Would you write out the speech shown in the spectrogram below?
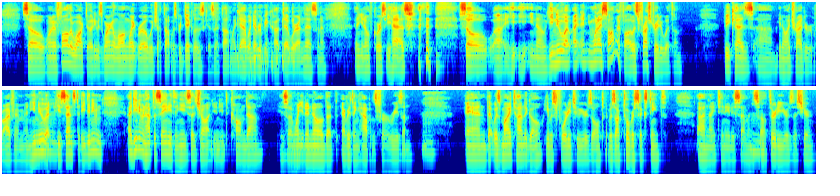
So when my father walked out, he was wearing a long white robe, which I thought was ridiculous because I thought my dad would never be caught dead wearing this. And, I, and you know, of course he has. so uh, he, he, you know, he knew. I, I, and when I saw my father, I was frustrated with him because um, you know I tried to revive him, and he knew it. He sensed it. He didn't even. I didn't even have to say anything. He said, "Sean, you need to calm down." He said, "I want you to know that everything happens for a reason." And that was my time to go. He was 42 years old. It was October 16th, uh, 1987. So 30 years this year.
